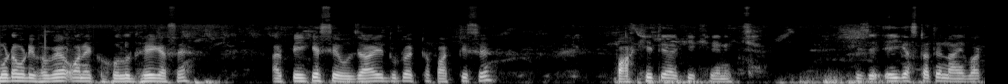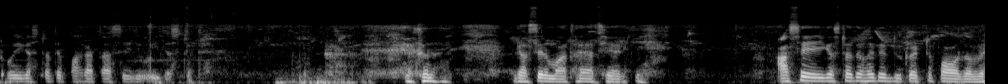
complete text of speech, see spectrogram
মোটামুটিভাবে অনেক হলুদ হয়ে গেছে, আর পেকেছেও, যাই দুটো একটা পাকতেছে, পাখিতে আর কি খেয়ে নিচ্ছে। এই যে এই গাছটাতে নাই বাট ওই গাছটাতে পাকাতে আছে যে ওই গাছটাতে। এখন গাছের মাথায় আছে আর কি। আছে এই গাছটাতে হয়তো দুটো একটা পাওয়া যাবে।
